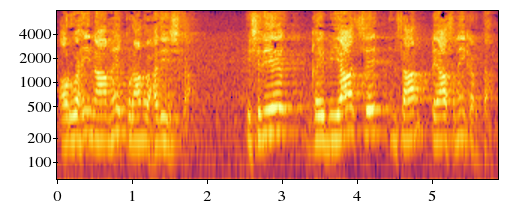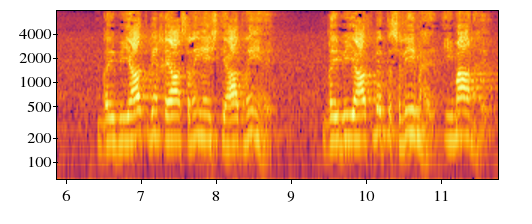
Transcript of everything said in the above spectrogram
اور وہی نام ہے قرآن و حدیث کا۔ اس لیے غیبیات سے انسان قیاس نہیں کرتا۔ غیبیات میں قیاس نہیں ہے، اشتہاد نہیں ہے۔ غیبیات میں تسلیم ہے، ایمان ہے۔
